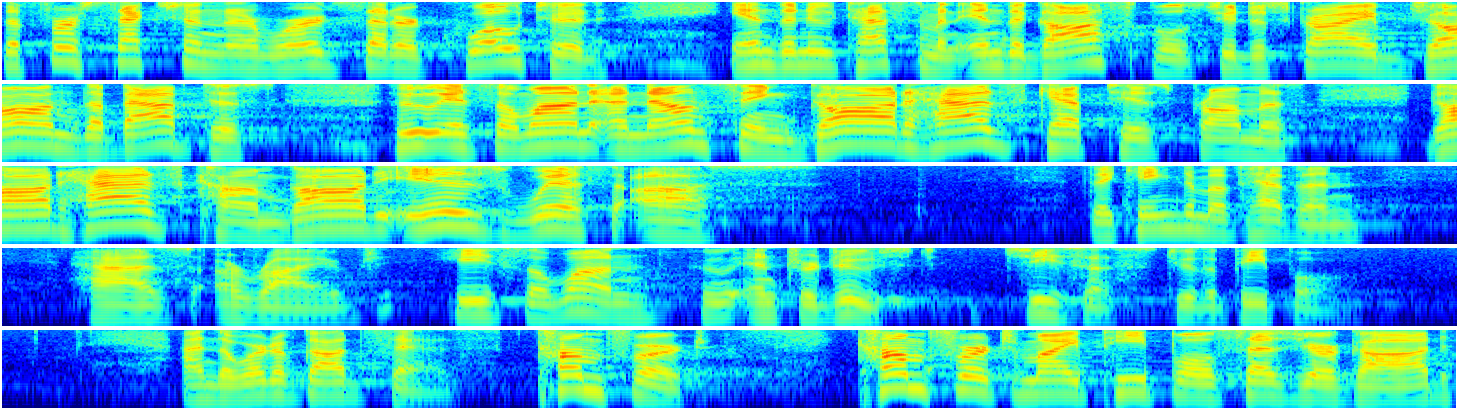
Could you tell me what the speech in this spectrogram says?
The first section are words that are quoted in the New Testament, in the Gospels, to describe John the Baptist, who is the one announcing God has kept his promise. God has come. God is with us the kingdom of heaven has arrived. He's the one who introduced Jesus to the people. And the Word of God says, Comfort, comfort my people, says your God.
